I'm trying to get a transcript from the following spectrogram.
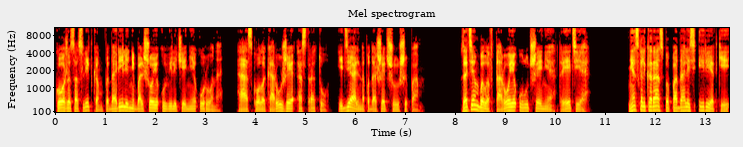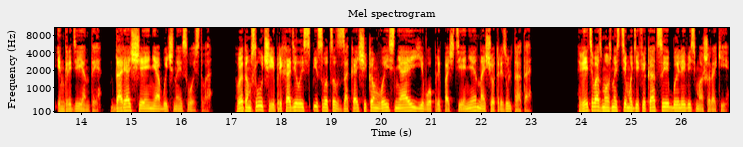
Кожа со слитком подарили небольшое увеличение урона, а осколок оружия – остроту, идеально подошедшую шипам. Затем было второе улучшение, третье. Несколько раз попадались и редкие ингредиенты, дарящие необычные свойства. В этом случае приходилось списываться с заказчиком, выясняя его предпочтения насчет результата. Ведь возможности модификации были весьма широки.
